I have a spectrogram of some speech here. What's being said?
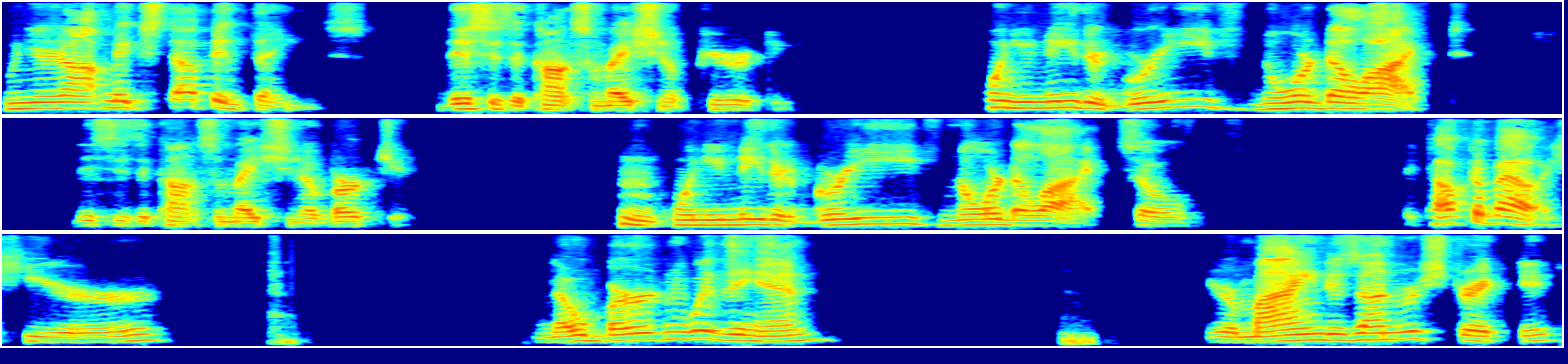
When you're not mixed up in things, this is the consummation of purity. When you neither grieve nor delight, this is the consummation of virtue. Hmm. When you neither grieve nor delight. So they talked about here no burden within, your mind is unrestricted,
